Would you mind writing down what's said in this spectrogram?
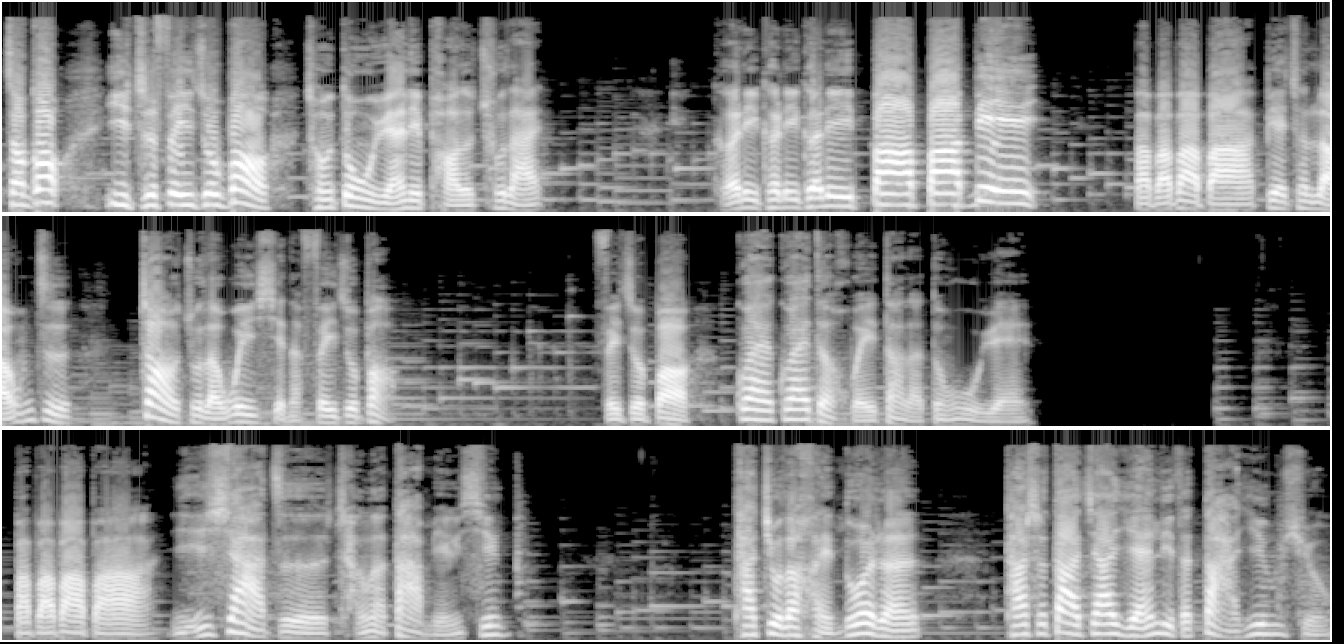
糟糕！一只非洲豹从动物园里跑了出来。可里可里可里，巴巴变！巴巴爸爸变成笼子，罩住了危险的非洲豹。非洲豹乖乖的回到了动物园。巴巴爸爸一下子成了大明星。他救了很多人。他是大家眼里的大英雄。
